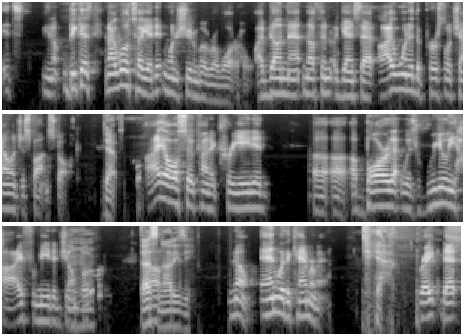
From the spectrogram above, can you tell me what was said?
It's you know because, and I will tell you, I didn't want to shoot him over a water hole. I've done that. Nothing against that. I wanted the personal challenge of spot and stalk. Yeah. So I also kind of created a, a, a, bar that was really high for me to jump mm-hmm. over. That's um, not easy. No, and with a cameraman. Yeah. right. That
